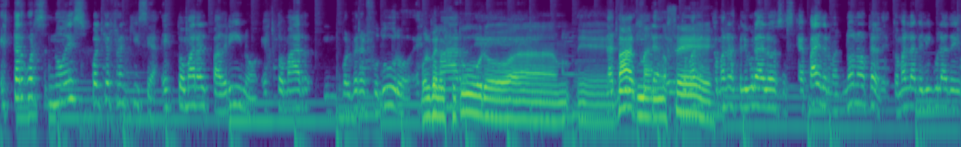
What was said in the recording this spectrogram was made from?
Star Wars no es cualquier franquicia, es tomar al padrino, es tomar Volver al futuro. Es Volver al futuro, eh, eh, Batman, no sé. Tomar, las películas de los Spider-Man. No, no, espérate, tomar la película de,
